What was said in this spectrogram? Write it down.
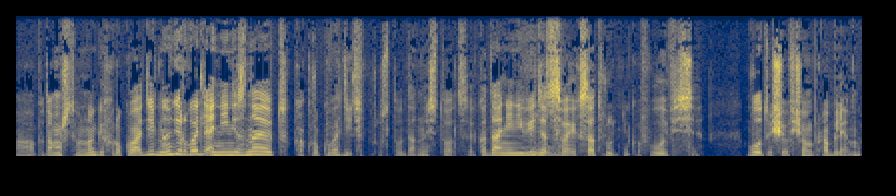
а, потому что многих руководителей, многие руководители, они не знают, как руководить просто в данной ситуации, когда они не видят ну, своих сотрудников в офисе. Вот еще в чем проблема.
